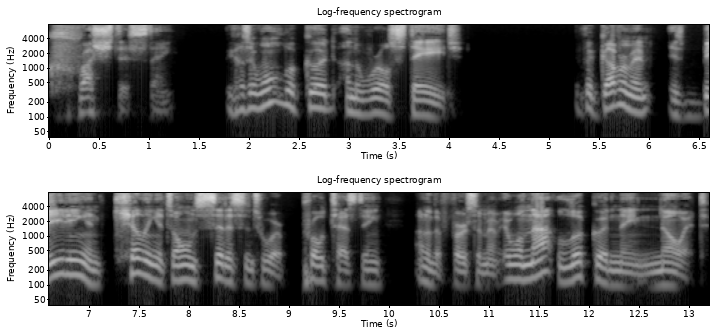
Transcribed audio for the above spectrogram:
crush this thing because it won't look good on the world stage if the government is beating and killing its own citizens who are protesting under the First Amendment, it will not look good and they know it.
